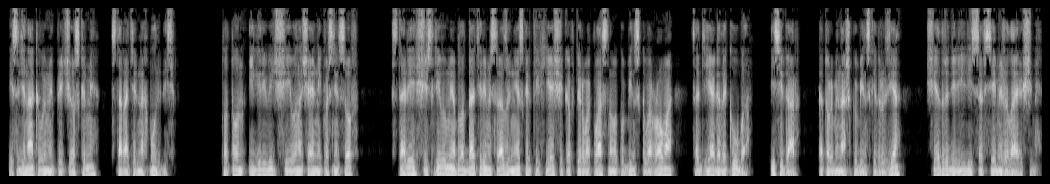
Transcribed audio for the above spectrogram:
и с одинаковыми прическами старательно хмурились. Платон Игоревич и его начальник Васнецов стали счастливыми обладателями сразу нескольких ящиков первоклассного кубинского рома Сантьяго де Куба и сигар, которыми наши кубинские друзья щедро делились со всеми желающими.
